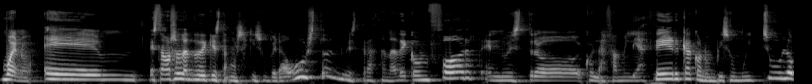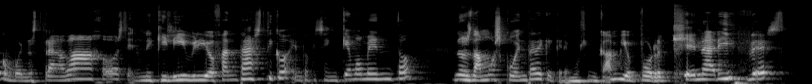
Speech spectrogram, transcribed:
Bueno, em, estamos hablando de que estamos aquí súper a gusto, en nuestra zona de confort, en nuestro, con la familia cerca, con un piso muy chulo, con buenos trabajos, en un equilibrio fantástico. Entonces, ¿en qué momento nos damos cuenta de que queremos un cambio? ¿Por qué narices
